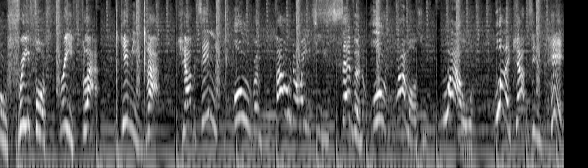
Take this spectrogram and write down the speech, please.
Oh, three for three flat. Give me that. Captain. Oh, Rivaldo 87. Oh, Ramos. Wow. What a captain pick.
